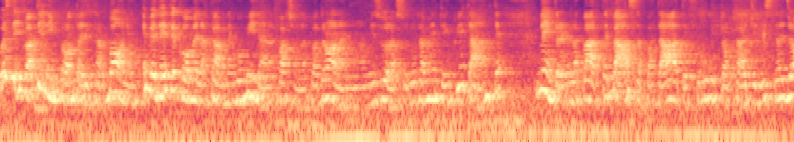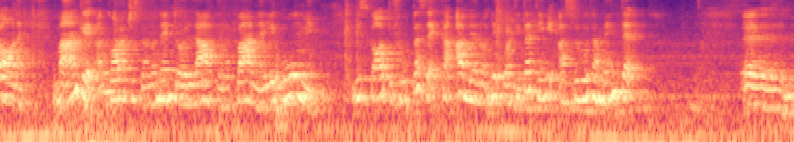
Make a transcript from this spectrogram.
Questa infatti è l'impronta di carbonio e vedete come la carne bovina la faccia la padrona in una misura assolutamente inquietante, mentre nella parte bassa patate, frutta, ortaggi di stagione, ma anche ancora ci stanno dentro il latte, la panna, i legumi, biscotti, frutta secca, abbiano dei quantitativi assolutamente eh,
